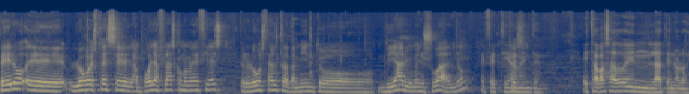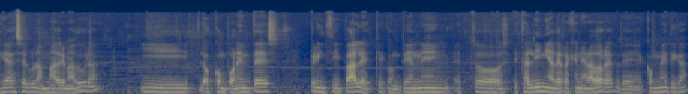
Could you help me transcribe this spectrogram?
pero eh, luego esto es la ampolla flash, como me decías, pero luego está el tratamiento diario, mensual, ¿no? Efectivamente. Está basado en la tecnología de células madre madura y los componentes principales que contienen estos, estas líneas de regeneradores de cosmética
